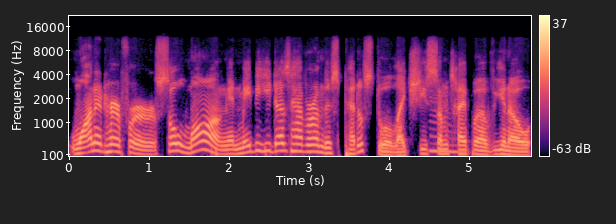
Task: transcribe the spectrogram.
wanted her for so long and maybe he does have her on this pedestal, like she's some Hmm. type of, you know,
